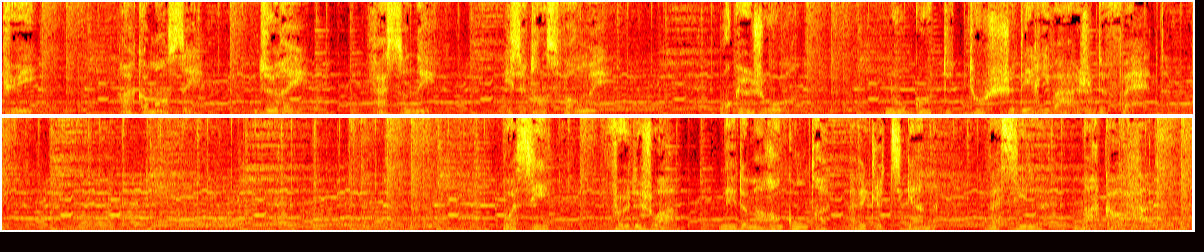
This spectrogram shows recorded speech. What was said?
Puis, recommencer, durer, façonner et se transformer pour qu'un jour, nos gouttes touchent des rivages de fête. Voici Feu de joie, né de ma rencontre avec le tigane Vassil Markov.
